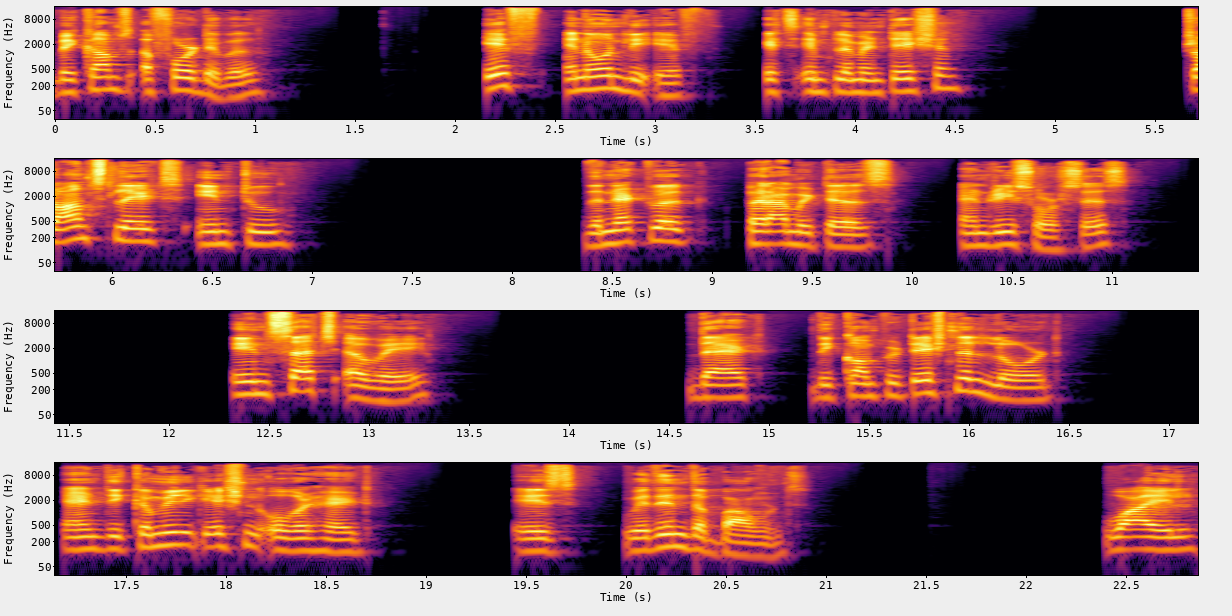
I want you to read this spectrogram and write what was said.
becomes affordable if and only if its implementation translates into the network parameters and resources in such a way that the computational load and the communication overhead is within the bounds, while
